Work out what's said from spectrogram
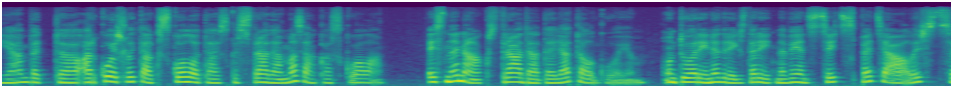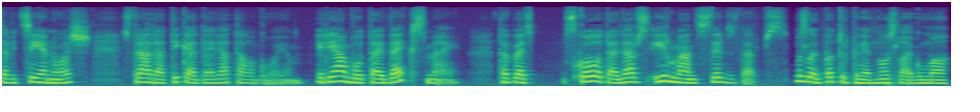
jā, bet ar ko ir sliktāks skolotājs, kas strādā mazākā skolā? Es nenāku strādāt dēļ atalgojuma, un to arī nedrīkst darīt neviens cits speciālists, sevi cienošs, strādāt tikai dēļ atalgojuma. Ir jābūt tai deksmei, tāpēc skolotāja darbs ir mans sirdsdarbs. Mazliet paturpiniet noslēgumā.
